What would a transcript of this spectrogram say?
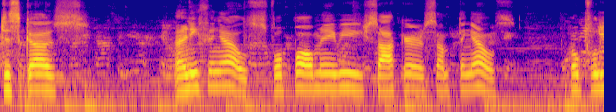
discuss anything else football, maybe soccer, or something else. Hopefully,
